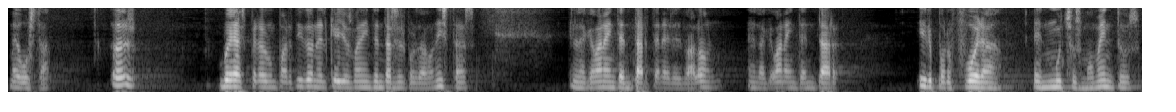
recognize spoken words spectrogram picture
Me gusta. Entonces, voy a esperar un partido en el que ellos van a intentar ser protagonistas, en el que van a intentar tener el balón, en el que van a intentar ir por fuera en muchos momentos,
